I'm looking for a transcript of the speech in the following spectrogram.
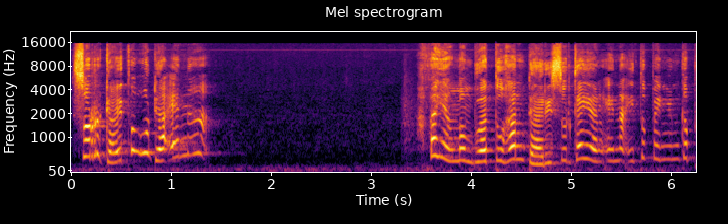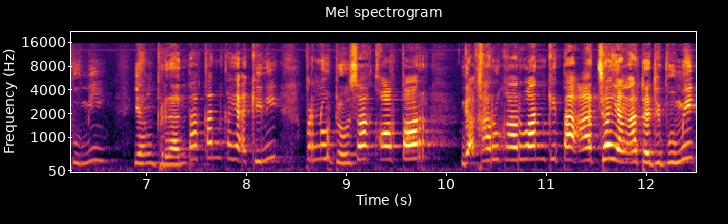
Surga itu udah enak. Apa yang membuat Tuhan dari surga yang enak itu pengen ke bumi? Yang berantakan kayak gini, penuh dosa, kotor, Nggak karu-karuan kita aja yang ada di bumi.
